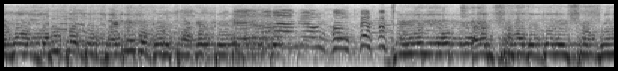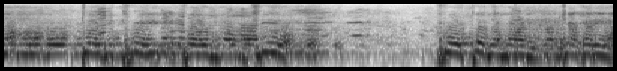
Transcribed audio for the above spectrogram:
এবং দুর্দান্ত ব্যাটিংও করে থাকেন তিনি এর সমাজের দলের সংগ্রহ twenty three for zero fourth over running চাকারিয়া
